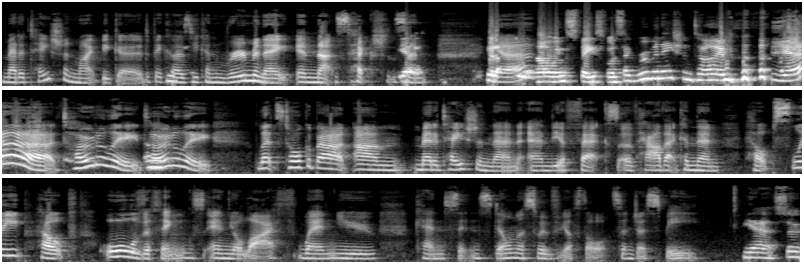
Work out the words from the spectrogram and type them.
meditation might be good because you can ruminate in that section. Yeah. Good yeah. allowing space for it's like rumination time. yeah, totally, totally. Let's talk about um, meditation then and the effects of how that can then help sleep, help all of the things in your life when you can sit in stillness with your thoughts and just be. Yeah, so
